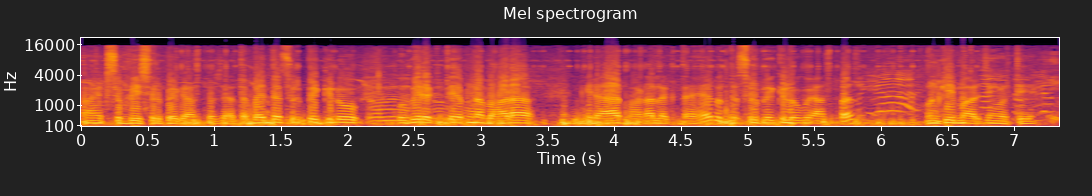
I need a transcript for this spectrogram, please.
हाँ एक सौ बीस रुपये के आसपास जाता है। भाई दस रुपये किलो वो भी रखते हैं अपना भाड़ा किराया भाड़ा लगता है तो दस रुपये किलो के आसपास उनकी मार्जिन होती है।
